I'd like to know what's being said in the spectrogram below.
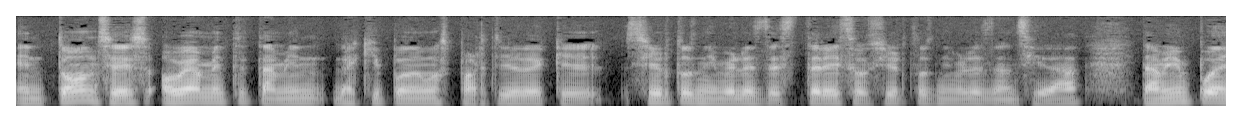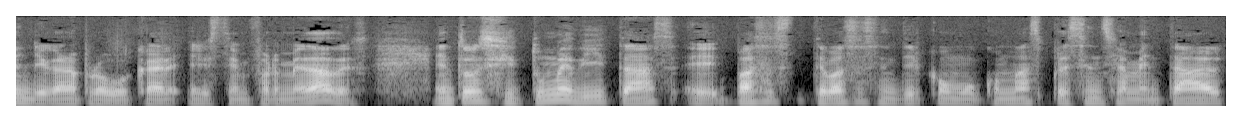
Entonces, obviamente también de aquí podemos partir de que ciertos niveles de estrés o ciertos niveles de ansiedad también pueden llegar a provocar este, enfermedades. Entonces, si tú meditas, eh, te vas a sentir como con más presencia mental,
